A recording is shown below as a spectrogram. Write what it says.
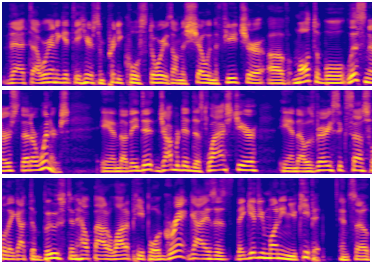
that uh, we're going to get to hear some pretty cool stories on the show in the future of multiple listeners that are winners. And uh, they did, Jobber did this last year and uh, was very successful. They got to boost and help out a lot of people. A grant, guys, is they give you money and you keep it. And so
